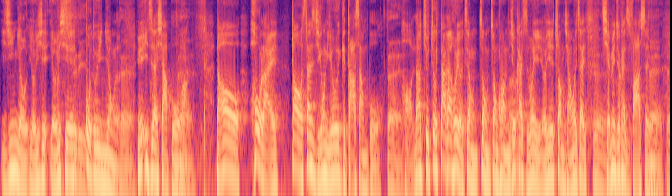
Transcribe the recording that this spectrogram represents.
已经有有一些有一些过度运用了，对，因为一直在下坡嘛，然后后来。到三十几公里又一个大上坡，对，好，那就就大概会有这种这种状况，你就开始会有一些撞墙会在前面就开始发生了。对，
